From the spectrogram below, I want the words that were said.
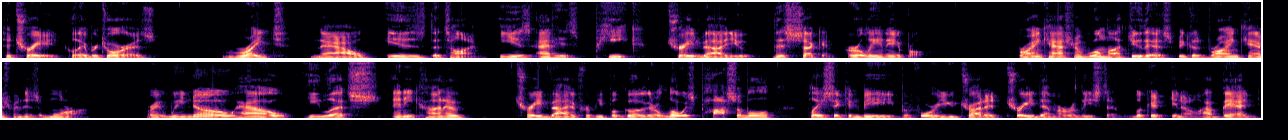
to trade Gleyber Torres, right now is the time. He is at his peak trade value this second, early in April. Brian Cashman will not do this because Brian Cashman is a moron right? We know how he lets any kind of trade value for people go to their lowest possible place it can be before you try to trade them or release them. Look at, you know, how bad,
